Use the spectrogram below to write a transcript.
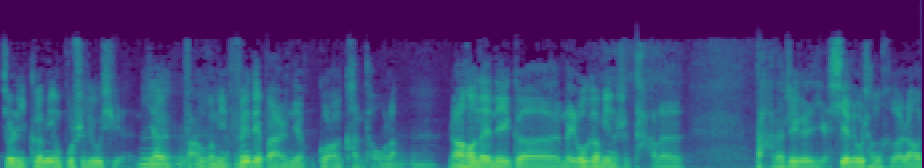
就是你革命不是流血，你像法国革命非得把人家国王砍头了，然后呢，那个美国革命是打了。打的这个也血流成河，然后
